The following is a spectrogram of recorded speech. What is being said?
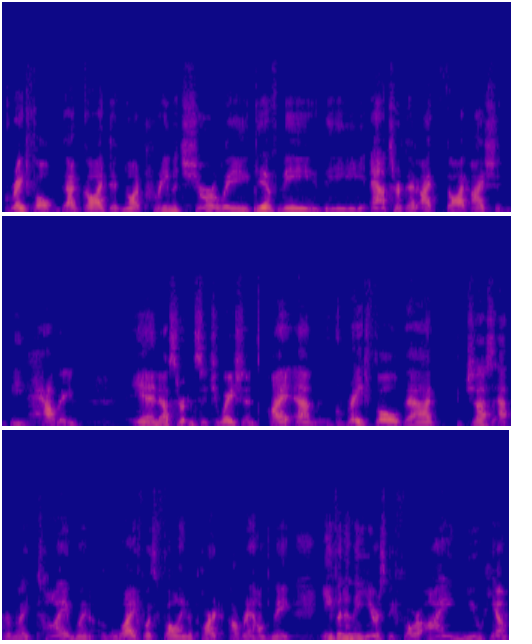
grateful that God did not prematurely give me the answer that I thought I should be having in a certain situation. I am grateful that just at the right time when life was falling apart around me, even in the years before I knew him,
